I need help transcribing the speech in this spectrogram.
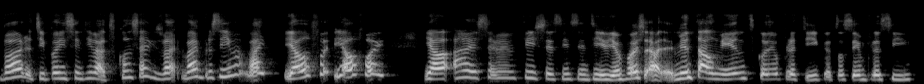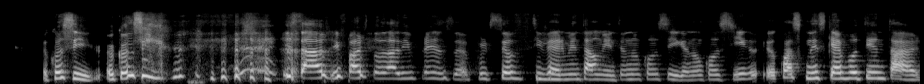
bora, tipo, a incentivar, tu consegues, vai, vai para cima, vai. E ela foi, e ela foi. E ela, ah, isso é mesmo fixe, esse incentivo. E eu, pois, olha, mentalmente, quando eu pratico, eu estou sempre assim, eu consigo, eu consigo. e sabes, e faz toda a diferença, porque se eu estiver mentalmente, eu não consigo, eu não consigo, eu quase que nem sequer vou tentar,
